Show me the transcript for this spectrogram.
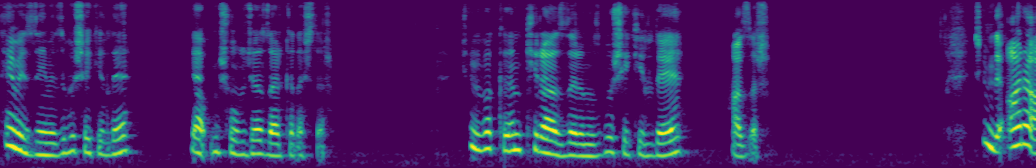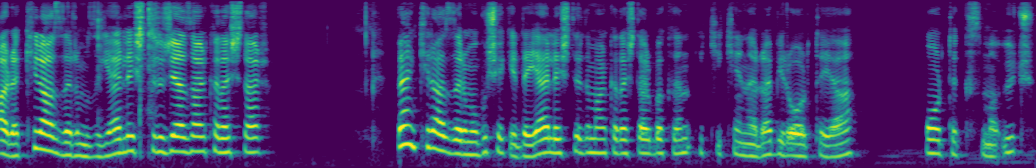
temizliğimizi bu şekilde yapmış olacağız arkadaşlar. Şimdi bakın kirazlarımız bu şekilde hazır. Şimdi ara ara kirazlarımızı yerleştireceğiz arkadaşlar. Ben kirazlarımı bu şekilde yerleştirdim arkadaşlar. Bakın iki kenara bir ortaya. Orta kısma 3.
